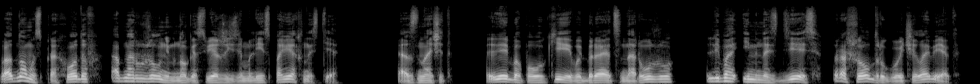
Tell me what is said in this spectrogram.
В одном из проходов обнаружил немного свежей земли с поверхности. А значит, либо пауки выбираются наружу, либо именно здесь прошел другой человек.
